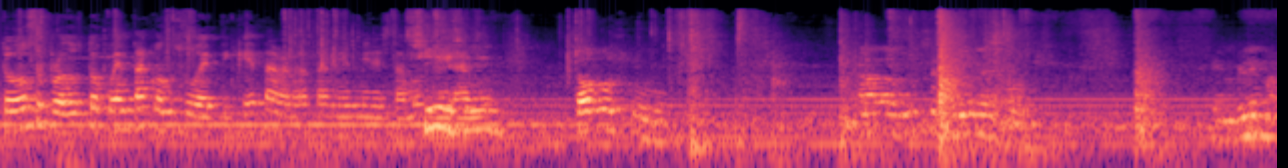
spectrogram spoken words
Todo su producto cuenta con su etiqueta, ¿verdad? También, mire, estamos Sí, mirando. sí, todo su cada dulce tiene su emblema.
